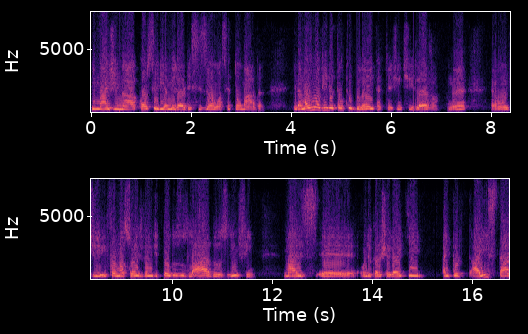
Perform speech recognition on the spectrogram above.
imaginar qual seria a melhor decisão a ser tomada. Ainda mais uma vida tão turbulenta que a gente leva, né? É onde informações vêm de todos os lados, enfim. Mas é, onde eu quero chegar é que a, aí está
